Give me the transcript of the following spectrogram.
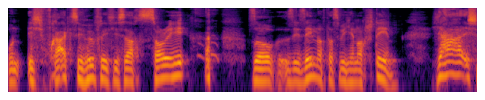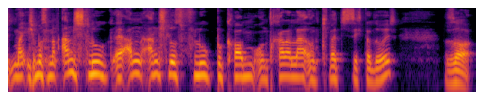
Und ich frage sie höflich, ich sag, sorry, so, Sie sehen doch, dass wir hier noch stehen. Ja, ich, ich muss meinen Anschlug, äh, An Anschlussflug bekommen und tralala und quetscht sich da durch. So,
